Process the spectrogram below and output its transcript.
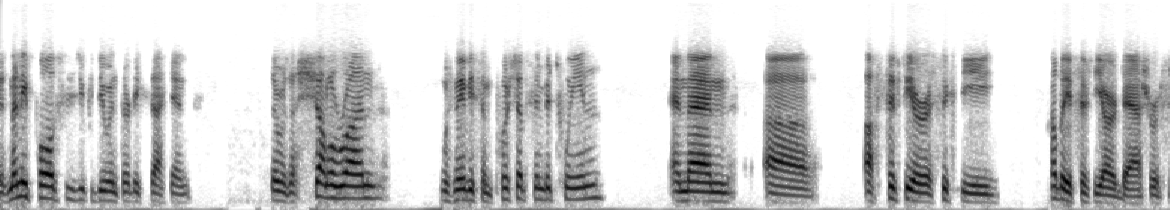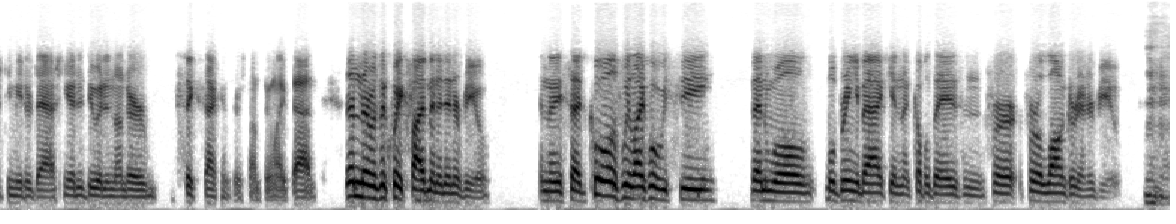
as many pull-ups as you could do in 30 seconds. There was a shuttle run with maybe some push-ups in between, and then uh, a 50 or a 60, probably a 50-yard dash or a 50-meter dash. And you had to do it in under six seconds or something like that. Then there was a quick five-minute interview, and they said, "Cool, if we like what we see, then we'll we'll bring you back in a couple days and for for a longer interview." Mhm.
